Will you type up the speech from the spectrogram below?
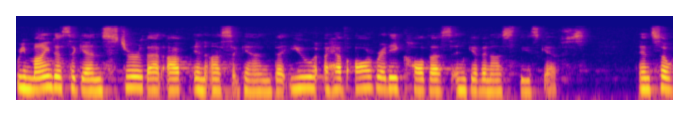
Remind us again, stir that up in us again, that you have already called us and given us these gifts. And so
